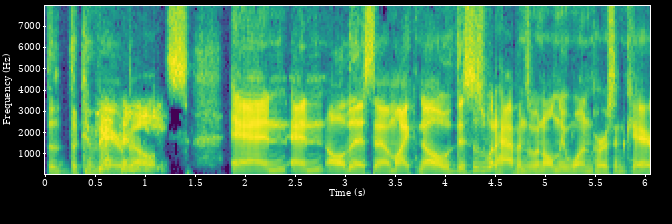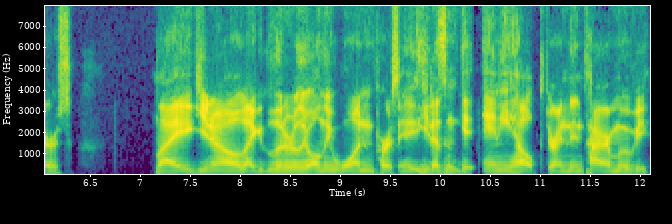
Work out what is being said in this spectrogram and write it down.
the the conveyor Definitely. belts and and all this and i'm like no this is what happens when only one person cares like you know like literally only one person he doesn't get any help during the entire movie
